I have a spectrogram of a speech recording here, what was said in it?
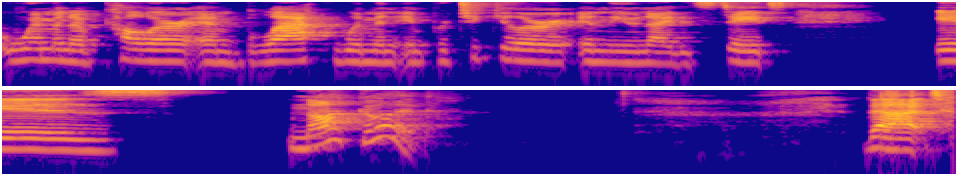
women of color and Black women in particular in the United States is not good that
